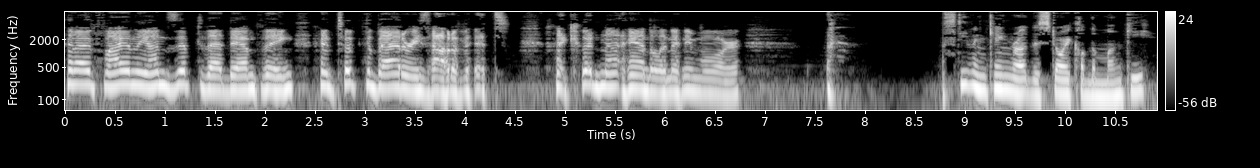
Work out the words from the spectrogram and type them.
that I finally unzipped that damn thing and took the batteries out of it. I could not handle it anymore. Stephen King wrote this story called The Monkey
